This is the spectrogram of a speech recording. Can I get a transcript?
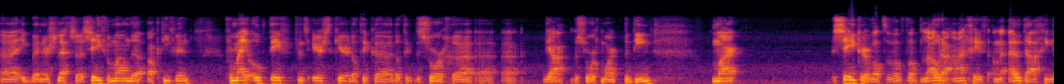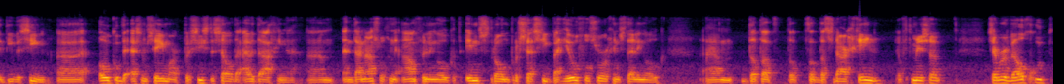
Uh, ik ben er slechts zeven maanden actief in. Voor mij ook tevens de eerste keer dat ik, dat ik de, zorg, ja, de zorgmarkt bedien. Maar zeker wat, wat, wat Laura aangeeft aan de uitdagingen die we zien. Uh, ook op de SMC-markt precies dezelfde uitdagingen. Um, en daarnaast nog in de aanvulling ook het instroomproces zie ik bij heel veel zorginstellingen ook. Um, dat, dat, dat, dat, dat, ze daar geen, of tenminste, ze hebben er wel goed,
